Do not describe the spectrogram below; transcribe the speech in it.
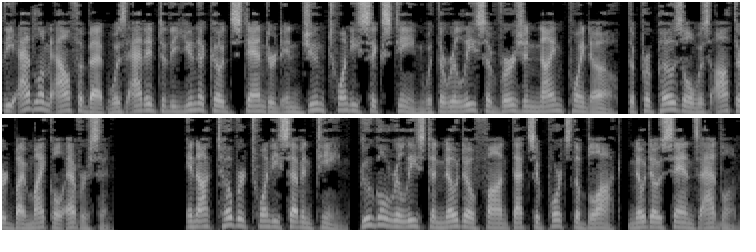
The Adlam alphabet was added to the Unicode standard in June 2016 with the release of version 9.0. The proposal was authored by Michael Everson. In October 2017, Google released a Noto font that supports the block, Noto Sans Adlam.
